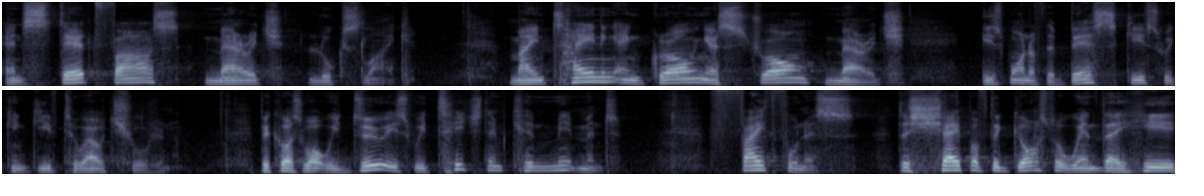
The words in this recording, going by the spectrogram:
and steadfast marriage looks like. Maintaining and growing a strong marriage is one of the best gifts we can give to our children. Because what we do is we teach them commitment, faithfulness, the shape of the gospel when they hear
